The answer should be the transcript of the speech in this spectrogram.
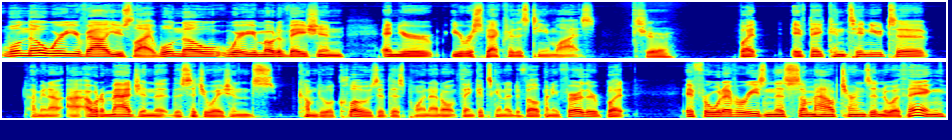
we'll know where your values lie. We'll know where your motivation and your your respect for this team lies. Sure. But if they continue to, I mean, I, I would imagine that the situation's come to a close at this point. I don't think it's going to develop any further. But if for whatever reason this somehow turns into a thing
